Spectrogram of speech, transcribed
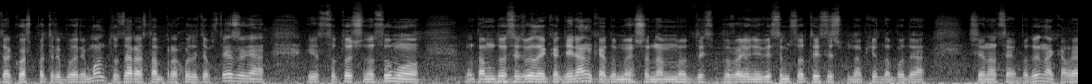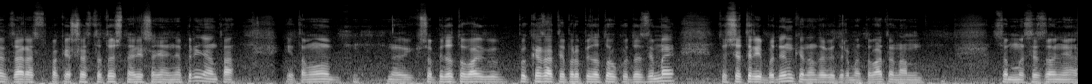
також потребує ремонту. Зараз там проходить обстеження і остаточну суму, ну там досить велика ділянка. Думаю, що нам десь в районі 800 тисяч необхідно буде ще на цей будинок, але зараз поки що остаточне рішення не прийнято. І тому, ну, якщо показати про підготовку до зими, то ще три будинки треба відремонтувати нам в цьому сезоні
